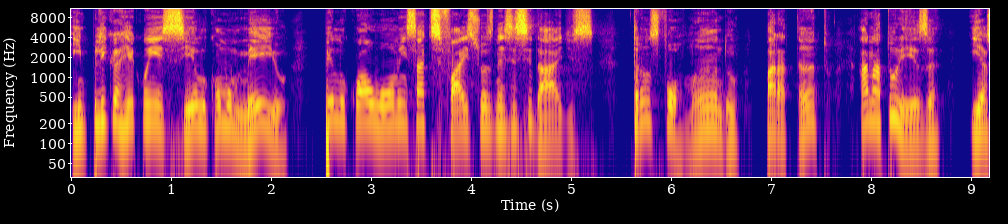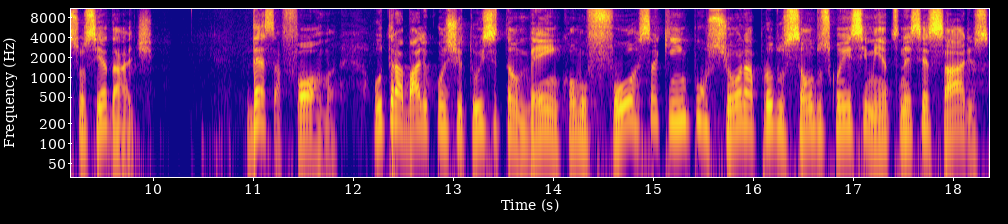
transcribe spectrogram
implica reconhecê-lo como meio pelo qual o homem satisfaz suas necessidades, transformando, para tanto, a natureza e a sociedade. Dessa forma, o trabalho constitui-se também como força que impulsiona a produção dos conhecimentos necessários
